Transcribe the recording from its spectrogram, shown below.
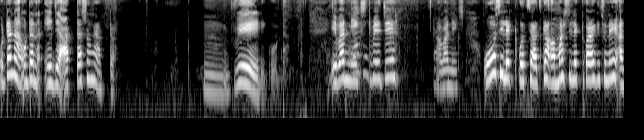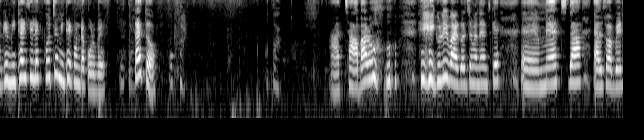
ওটা না ওটা না, এই যে আটটার সঙ্গে আটটা। হুম ভেরি গুড এবার নেক্সট পেজে আবার নেক্সট ও সিলেক্ট করছে। আজকে আমার সিলেক্ট করার কিছু নেই আজকে মিঠাই সিলেক্ট করছে মিঠাই কোনটা করবে? তাই তো? আচ্ছা আবারও এইগুলোই বার করেছে মানে আজকে ম্যাচ দা অ্যালফাবেট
